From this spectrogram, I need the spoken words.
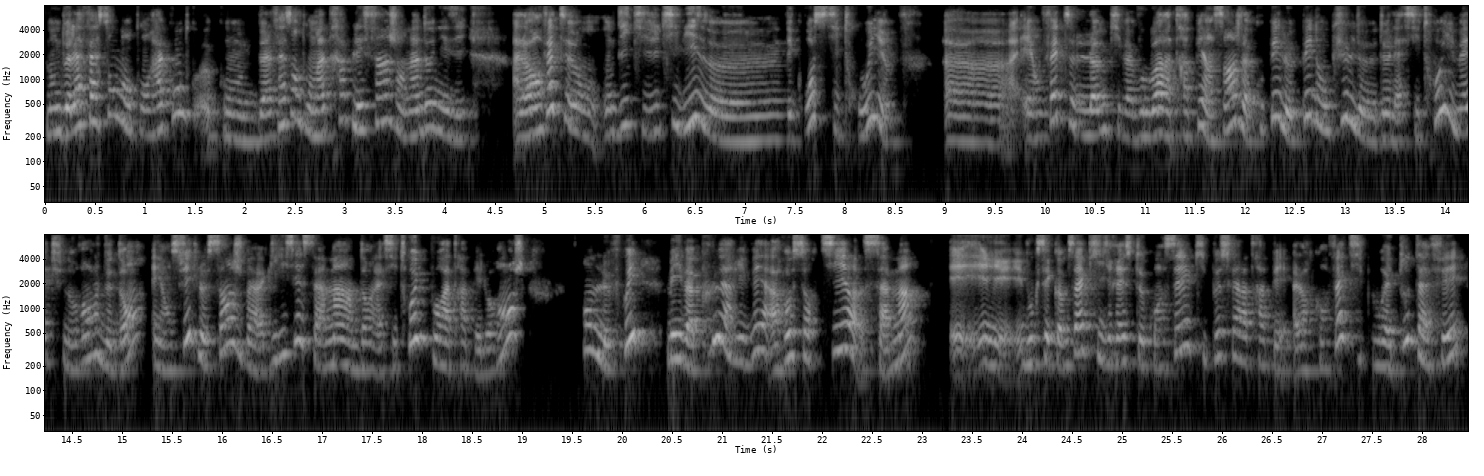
Donc de la façon dont on raconte, de la façon dont on attrape les singes en Indonésie. Alors en fait, on, dit qu'ils utilisent euh, des grosses citrouilles. et en fait, l'homme qui va vouloir attraper un singe va couper le pédoncule de, de la citrouille, mettre une orange dedans, et ensuite le singe va glisser sa main dans la citrouille pour attraper l'orange, prendre le fruit, mais il va plus arriver à ressortir sa main et, donc c'est comme ça qu'il reste coincé, qu'il peut se faire attraper. Alors qu'en fait, il pourrait tout à fait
